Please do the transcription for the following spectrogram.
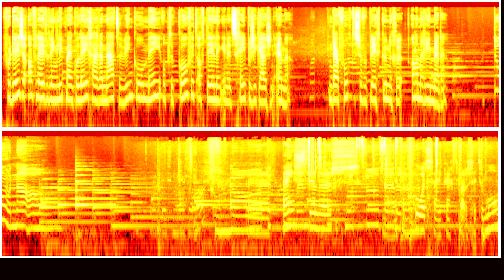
Voor deze aflevering liep mijn collega Renate Winkel mee op de COVID-afdeling in het Schepenziekenhuis in Emmen. En daar volgde ze verpleegkundige Annemarie Medde. Wat doen we nou? Eh, pijnstillers. Nou, even een koorts. Hij krijgt paracetamol.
